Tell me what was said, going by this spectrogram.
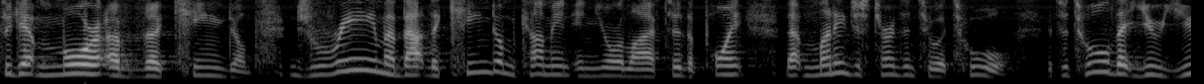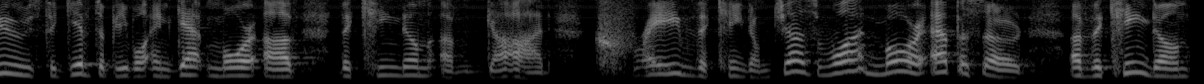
to get more of the kingdom. Dream about the kingdom coming in your life to the point that money just turns into a tool it's a tool that you use to give to people and get more of the kingdom of God. Crave the kingdom. Just one more episode of the kingdom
